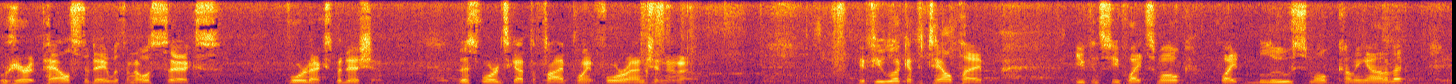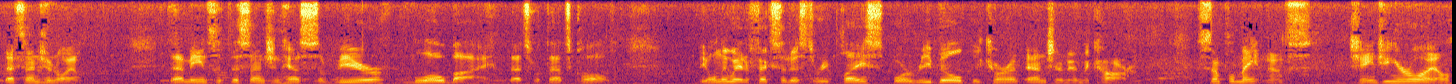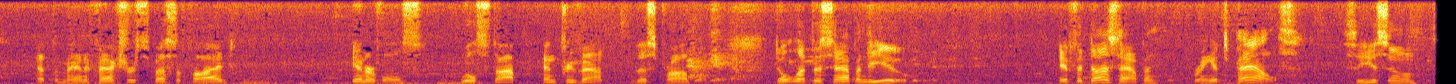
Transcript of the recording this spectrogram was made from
We're here at Pals today with an 06 Ford Expedition. This Ford's got the 5.4 engine in it. If you look at the tailpipe, you can see white smoke, white blue smoke coming out of it. That's engine oil. That means that this engine has severe blow-by. That's what that's called. The only way to fix it is to replace or rebuild the current engine in the car. Simple maintenance, changing your oil, at the manufacturer's specified intervals will stop and prevent this problem. Don't let this happen to you. If it does happen, bring it to PALS. See you soon.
